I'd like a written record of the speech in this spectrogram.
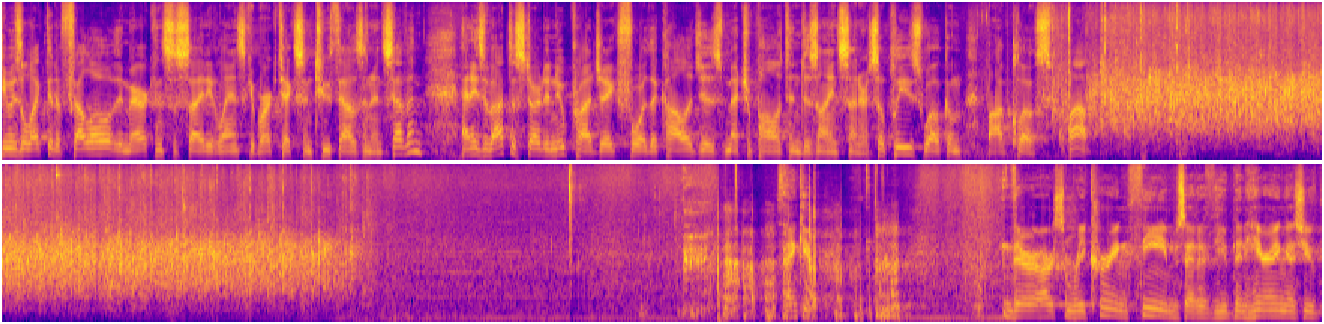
He was elected a fellow of the American Society of Landscape Architects in 2007, and he's about to start a new project for the college's Metropolitan Design Center. So please welcome Bob Close. Bob. Thank you. There are some recurring themes that have you've been hearing as you've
